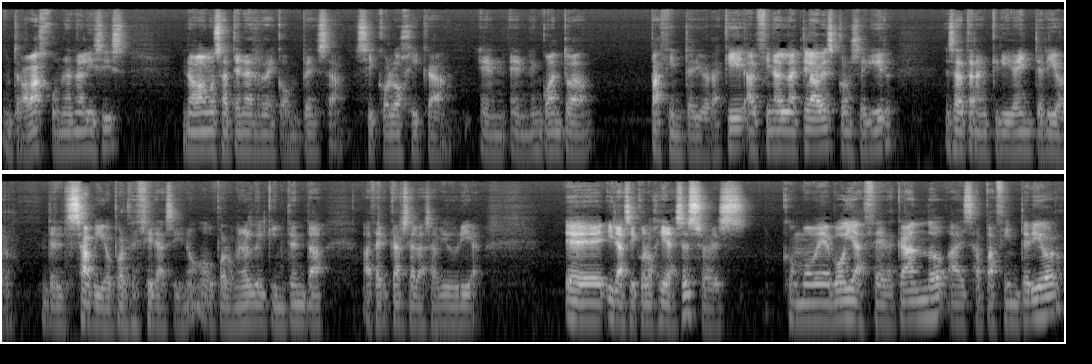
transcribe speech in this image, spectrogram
un trabajo, un análisis, no vamos a tener recompensa psicológica en, en, cuanto a paz interior. Aquí al final la clave es conseguir esa tranquilidad interior del sabio, por decir así, ¿no? o por lo menos del que intenta acercarse a la sabiduría. Eh, y la psicología es eso, es cómo me voy acercando a esa paz interior,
